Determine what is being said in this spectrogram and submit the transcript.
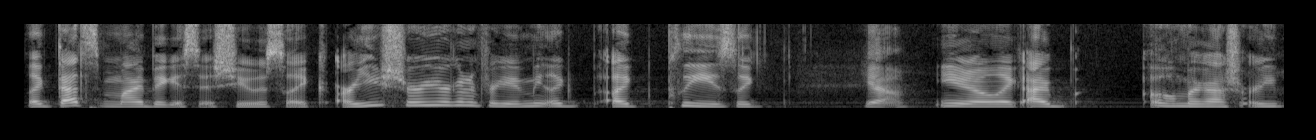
Like that's my biggest issue. Is like, are you sure you're gonna forgive me? Like, like please, like Yeah. you know, like I, oh my gosh, are you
